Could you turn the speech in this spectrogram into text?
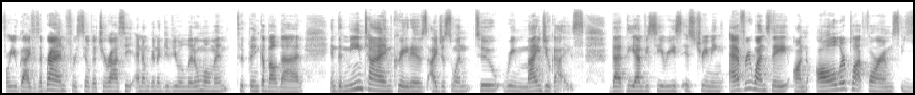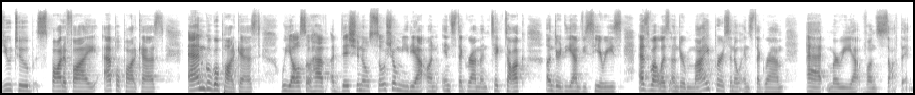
for you guys as a brand for Silvia Tcherassi and I'm to give you a little moment to think about that in the meantime creatives I just want to remind you guys that the MV series is streaming every Wednesday on all our platforms YouTube Spotify Apple Podcasts and Google Podcast. We also have additional social media on Instagram and TikTok under the MV series, as well as under my personal Instagram at Maria von Sothen.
